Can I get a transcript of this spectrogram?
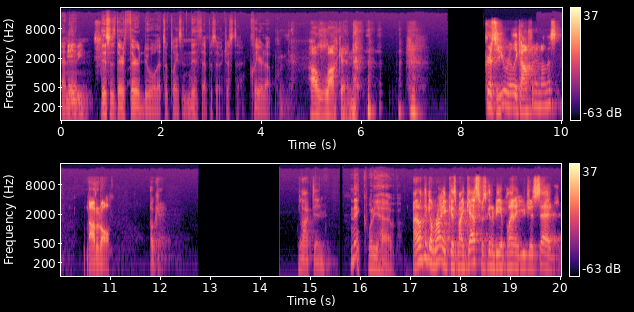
And Maybe. then this is their third duel that took place in this episode, just to clear it up. I'll lock in. Chris, are you really confident on this? Not at all. Okay. Locked in. Nick, what do you have? I don't think I'm right because my guess was going to be a planet you just said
